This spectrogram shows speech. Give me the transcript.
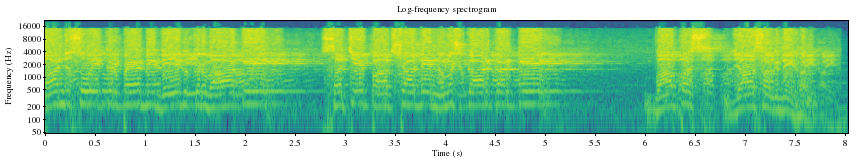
501 ਰੁਪਏ ਦੀ ਦੇਗ ਕਰਵਾ ਕੇ ਸੱਚੇ ਪਾਤਸ਼ਾਹ ਦੇ ਨਮਸਕਾਰ ਕਰਕੇ ਵਾਪਸ ਜਾ ਸਕਦੇ ਹਨ।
